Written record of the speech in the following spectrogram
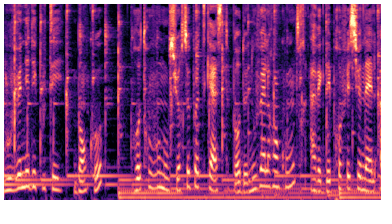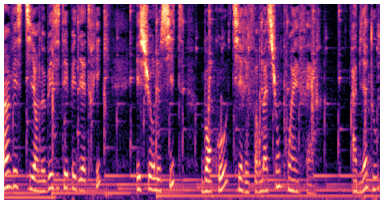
Vous venez d'écouter Banco. Retrouvons-nous sur ce podcast pour de nouvelles rencontres avec des professionnels investis en obésité pédiatrique et sur le site banco-formation.fr. À bientôt!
